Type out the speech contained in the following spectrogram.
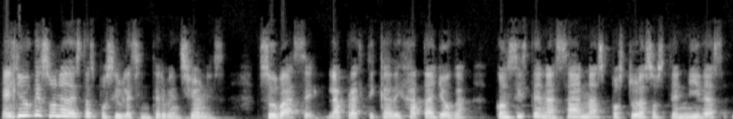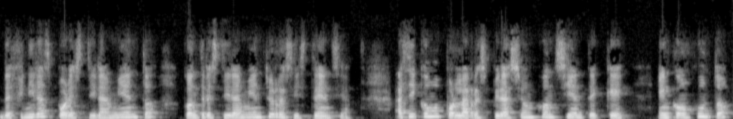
El yoga es una de estas posibles intervenciones. Su base, la práctica de Hatha Yoga, consiste en asanas, posturas sostenidas, definidas por estiramiento, contraestiramiento y resistencia, así como por la respiración consciente que, en conjunto,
